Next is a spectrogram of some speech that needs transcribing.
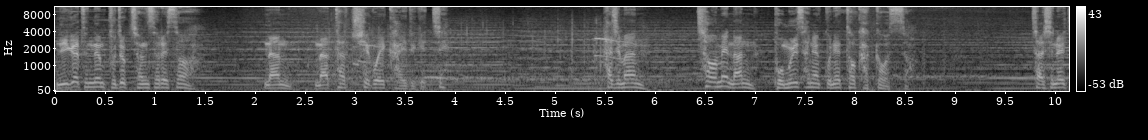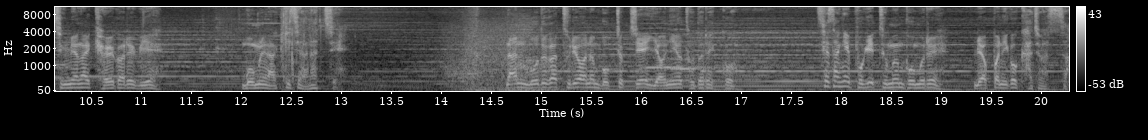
네가 듣는 부족 전설에서 난 나타 최고의 가이드겠지? 하지만 처음에 난 보물 사냥꾼에 더 가까웠어. 자신을 증명할 결과를 위해 몸을 아끼지 않았지. 난 모두가 두려워하는 목적지에 연이어 도달했고 세상에 보기 드문 보물을 몇 번이고 가져왔어.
